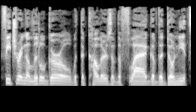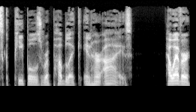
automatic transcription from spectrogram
featuring a little girl with the colors of the flag of the Donetsk People's Republic in her eyes. However,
